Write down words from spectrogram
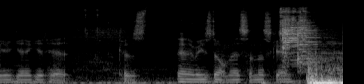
You're gonna get hit. Because enemies don't miss in this game.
